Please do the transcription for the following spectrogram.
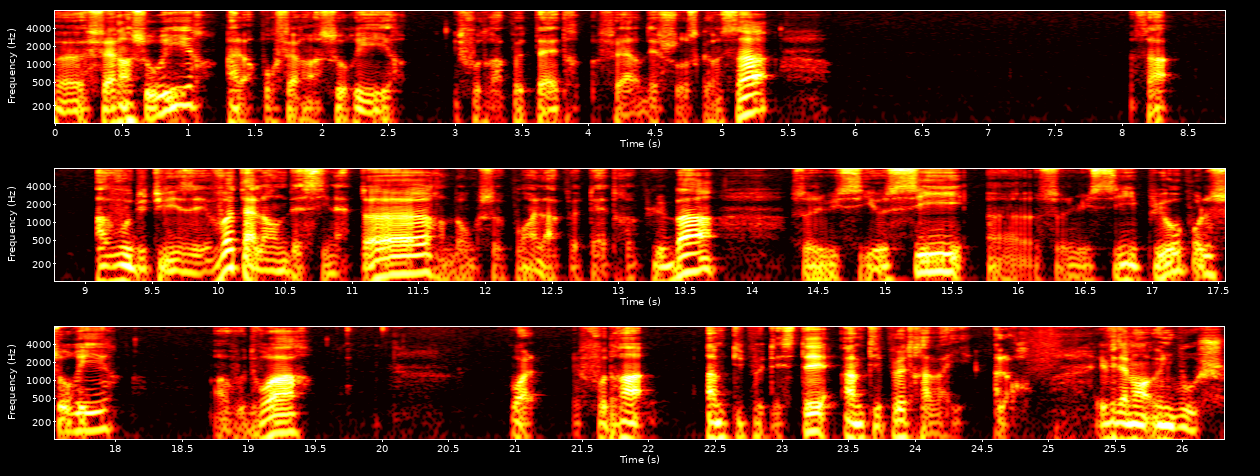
euh, faire un sourire. Alors, pour faire un sourire, il faudra peut-être faire des choses comme ça. Ça, à vous d'utiliser vos talents de dessinateur, donc ce point-là peut être plus bas, celui-ci aussi, euh, celui-ci plus haut pour le sourire, à vous de voir. Voilà, il faudra un petit peu tester, un petit peu travailler. Alors, évidemment, une bouche,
